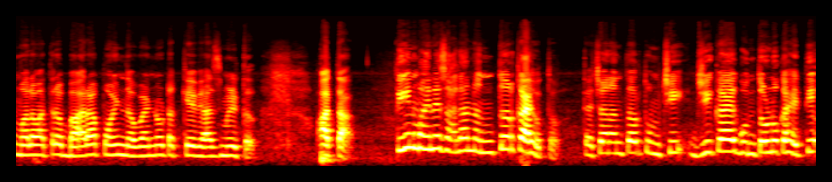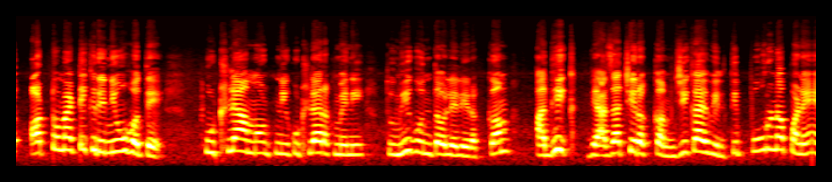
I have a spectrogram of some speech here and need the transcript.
तुम्हाला मात्र बारा पॉईंट नव्याण्णव टक्के व्याज मिळतं. आता तीन महिने झाल्यानंतर काय होतं? त्याच्यानंतर तुमची जी काय गुंतवणूक आहे ती ऑटोमॅटिक रिन्यू होते. कुठल्या अमाऊंटनी कुठल्या रकमेनी तुम्ही गुंतवलेली रक्कम अधिक व्याजाची रक्कम जी काय होईल ती पूर्णपणे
